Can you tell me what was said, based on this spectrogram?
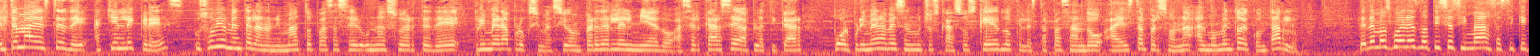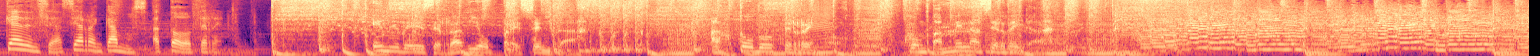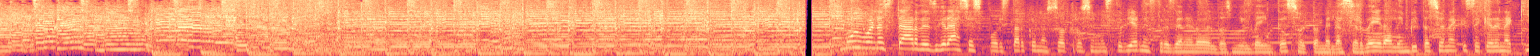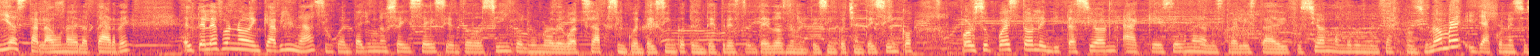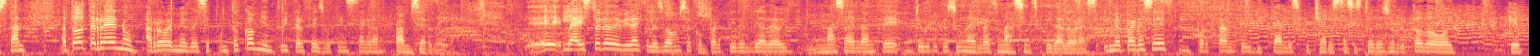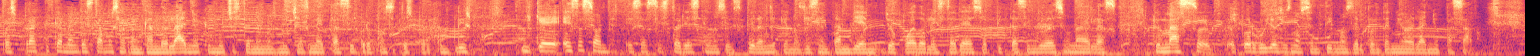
El tema este de a quién le crees, pues obviamente el anonimato pasa a ser una suerte de primera aproximación, perderle el miedo, acercarse a platicar por primera vez en muchos casos qué es lo que le está pasando a esta persona al momento de contarlo. Tenemos buenas noticias y más, así que quédense, así arrancamos a todo terreno. MBS Radio presenta A Todo Terreno con Pamela Cerdeira. Buenas tardes, gracias por estar con nosotros en este viernes 3 de enero del 2020. Soy Pamela Cerdeira, la invitación a que se queden aquí hasta la una de la tarde. El teléfono en cabina 5166-1025, el número de WhatsApp 5533329585. Por supuesto, la invitación a que se unan a nuestra lista de difusión, manden un mensaje con su nombre y ya con eso están a todo terreno, arroba mbs.com y en Twitter, Facebook, Instagram, Pam Cerdeira. Eh, la historia de vida que les vamos a compartir el día de hoy, más adelante, yo creo que es una de las más inspiradoras. Y me parece importante y vital escuchar estas historias, sobre todo hoy, que pues prácticamente estamos arrancando el año, que muchos tenemos muchas metas y propósitos por cumplir. Y que esas son esas historias que nos inspiran y que nos dicen también, yo puedo, la historia de Sopita sin duda es una de las que más eh, orgullosos nos sentimos del contenido del año pasado.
